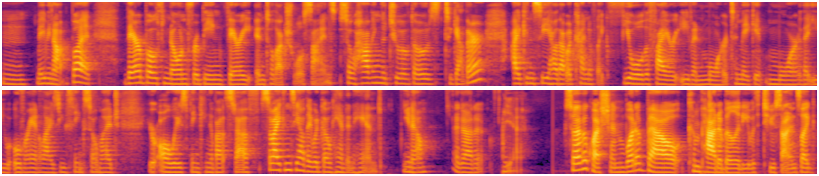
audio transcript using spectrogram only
hmm, maybe not. But they're both known for being very intellectual signs. So having the two of those together, I can see how that would kind of like fuel the fire even more to make it more that you overanalyze, you think so much, you're always thinking about stuff. So I can see how they would go hand in hand, you know? I got it. Yeah. So I have a question. What about compatibility with two signs? Like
